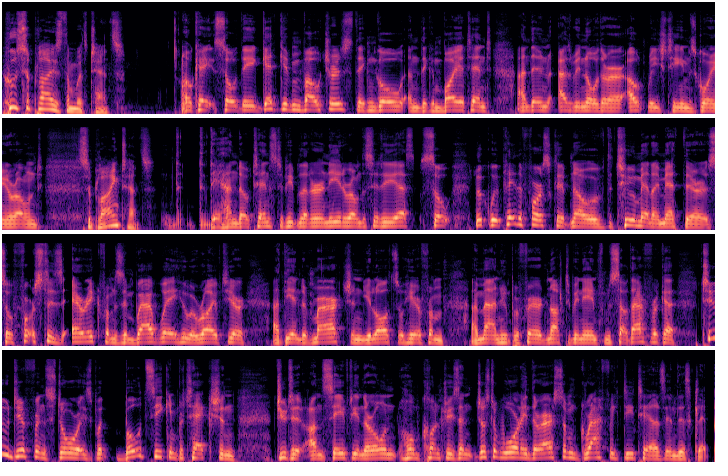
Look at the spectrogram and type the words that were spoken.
Who supplies them with tents? Okay, so they get given vouchers, they can go and they can buy a tent, and then, as we know, there are outreach teams going around. Supplying tents. th- They hand out tents to people that are in need around the city, yes. So, look, we'll play the first clip now of the two men I met there. So, first is Eric from Zimbabwe, who arrived here at the end of March, and you'll also hear from a man who preferred not to be named from South Africa. Two different stories, but both seeking protection due to unsafety in their own home countries. And just a warning, there are some graphic details in this clip.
